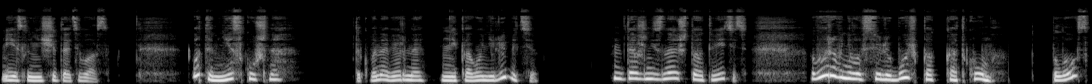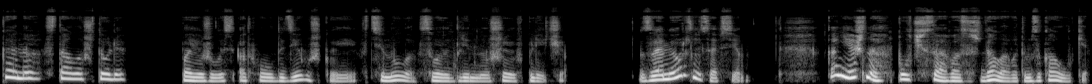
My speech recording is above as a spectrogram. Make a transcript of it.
если не считать вас». «Вот и мне скучно». «Так вы, наверное, никого не любите?» «Даже не знаю, что ответить. Выровняла всю любовь, как катком. Плоская она стала, что ли?» Поежилась от холода девушка и втянула свою длинную шею в плечи. «Замерзли совсем?» «Конечно, полчаса вас ждала в этом закоулке.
